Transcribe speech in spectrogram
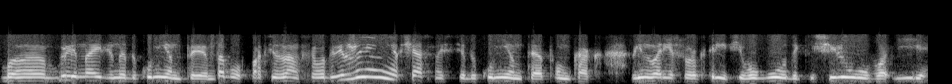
были найдены документы штабов партизанского движения, в частности, документы о том, как в январе 43 -го года Киселева и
